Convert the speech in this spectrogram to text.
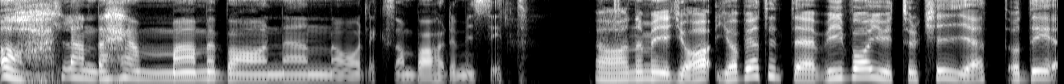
åh, landa hemma med barnen och liksom bara ha det mysigt. Ja, nej, men jag, jag vet inte. Vi var ju i Turkiet och det,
